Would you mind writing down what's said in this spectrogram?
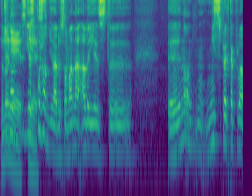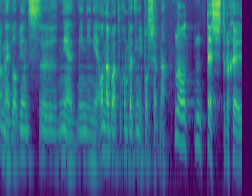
Znaczy, no nie jest, jest. Jest porządnie narysowana, ale jest... Yy, no, nic spektakularnego, więc y, nie, nie, nie, nie. Ona była tu kompletnie niepotrzebna. No, też trochę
